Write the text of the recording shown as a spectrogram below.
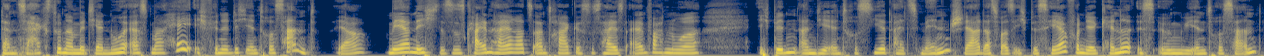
dann sagst du damit ja nur erstmal, hey, ich finde dich interessant, ja, mehr nicht, das ist kein Heiratsantrag, es heißt einfach nur, ich bin an dir interessiert als Mensch, ja, das, was ich bisher von dir kenne, ist irgendwie interessant.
